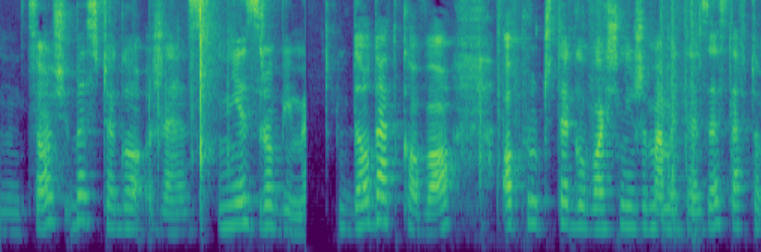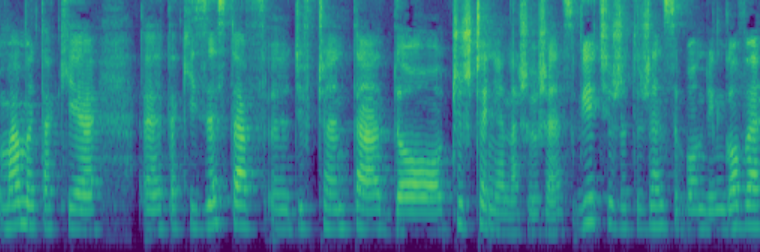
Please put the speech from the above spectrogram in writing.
mm, coś bez czego rzęs nie zrobimy. Dodatkowo, oprócz tego właśnie, że mamy ten zestaw, to mamy takie, e, taki zestaw e, dziewczęta do czyszczenia naszych rzęs. Wiecie, że te rzęsy bondingowe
